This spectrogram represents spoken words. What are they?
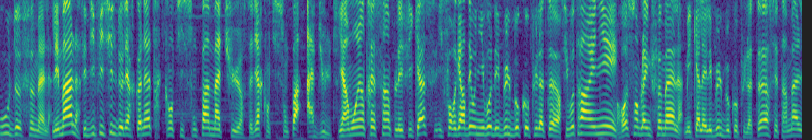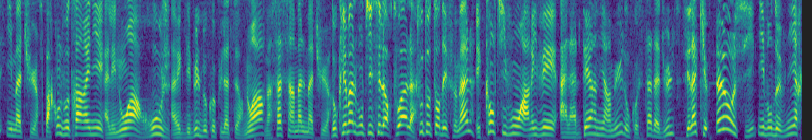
ou deux femelles. Les mâles, c'est difficile de les reconnaître quand ils sont pas matures, c'est-à-dire quand ils sont pas adultes. Il y a un moyen très simple et efficace, il faut regarder au niveau des bulbes copulateurs. Si votre araignée ressemble à une femelle mais qu'elle a les bulbes copulateurs, c'est un mâle immature. Si par contre votre araignée, elle est noire, rouge, avec des bulbes copulateurs noirs, ben ça c'est un mâle mature. Donc les mâles vont tisser leur toile tout autour des femelles et quand ils vont arriver à la dernière mue, donc au stade adulte, c'est là qu'eux aussi, ils vont devenir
